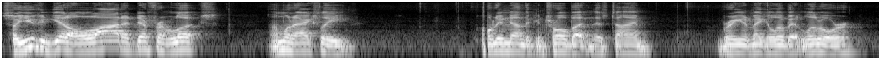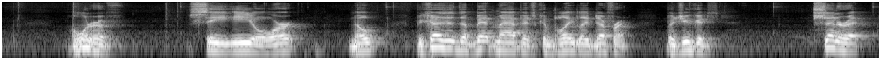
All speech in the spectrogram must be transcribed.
So you could get a lot of different looks. I'm going to actually holding down the control button this time, bring it make it a little bit littler. I wonder if CE will work. Nope. Because it's a bitmap, it's completely different, but you could center it.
